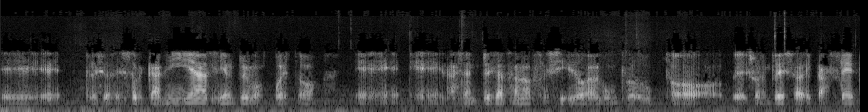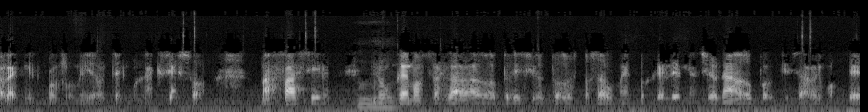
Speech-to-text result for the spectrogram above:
eh, de cercanía, siempre hemos puesto, eh, eh, las empresas han ofrecido algún producto de su empresa de café para que el consumidor tenga un acceso más fácil. Nunca hemos trasladado a precio todos estos aumentos que le he mencionado porque sabemos que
